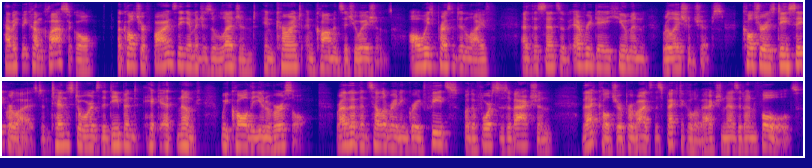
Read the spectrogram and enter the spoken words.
Having become classical, a culture finds the images of legend in current and common situations, always present in life, as the sense of everyday human relationships. Culture is desacralized and tends towards the deepened hic et nunc we call the universal. Rather than celebrating great feats or the forces of action, that culture provides the spectacle of action as it unfolds,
